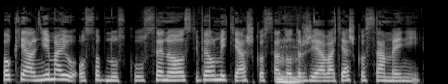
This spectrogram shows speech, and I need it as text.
Pokiaľ nemajú osobnú skúsenosť, veľmi ťažko sa mm-hmm. dodržiava, ťažko sa mení.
